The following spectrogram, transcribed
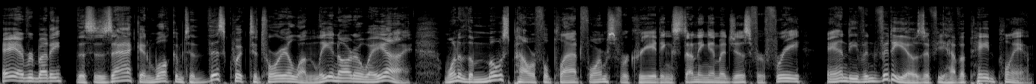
Hey everybody, this is Zach and welcome to this quick tutorial on Leonardo AI, one of the most powerful platforms for creating stunning images for free and even videos if you have a paid plan.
